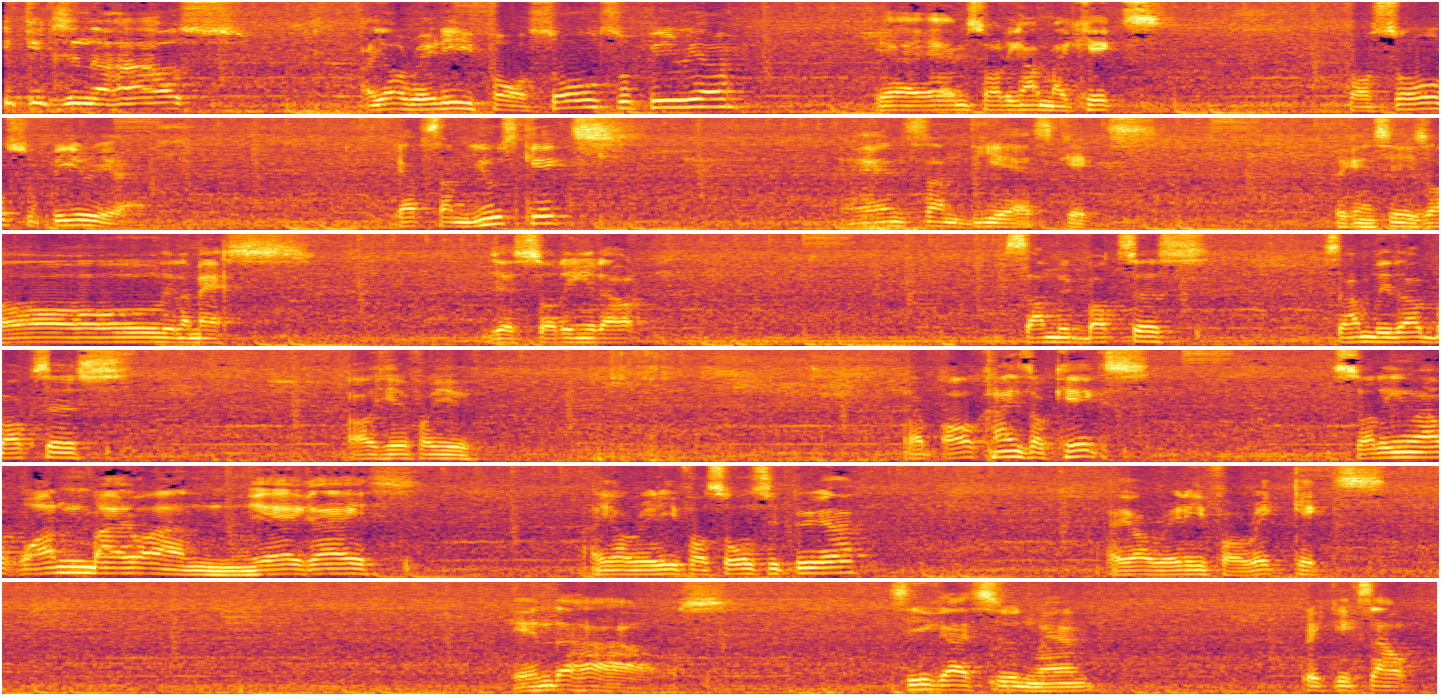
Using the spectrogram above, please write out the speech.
Kicks in the house. Are y'all ready for Sole Superior? Yeah, I am sorting out my kicks for Sole Superior. You have some used kicks and some DS kicks. You can see it's all in a mess. Just sorting it out. Some with boxes, some without boxes. All here for you. Have all kinds of cakes. Sorting out one by one. Yeah, guys. Are you ready for Sole Superior? Are you ready for Rick Kickz? In the house. See you guys soon, man. Rick Kickz out.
